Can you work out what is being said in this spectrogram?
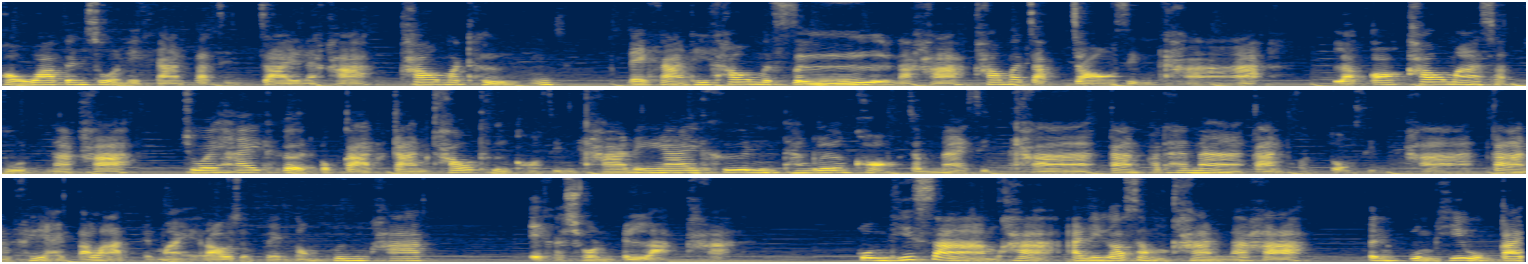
เพราะว่าเป็นส่วนในการตัดสินใจนะคะ เข้ามาถึงในการที่เข้ามาซื้อนะคะ เข้ามาจับจองสินค้า แล้วก็เข้ามาสับสนุนนะคะ ช่วยให้เกิดโอกาสการเข้าถึงของสินค้าได้ง่ายขึ้น ทั้งเรื่องของจำหน่ายสินค้า การพัฒนาการขนส่งสินค้า การขยายตลาดใหม่ๆเราจำเป็นต้องพึ่งภาคเอกชนเป็นหลักค่ะ กลุ่มที่ 3 ค่ะ อันนี้ก็สำคัญนะคะ เป็นกลุ่มที่อยู่ใกล้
